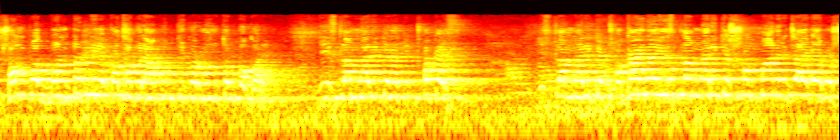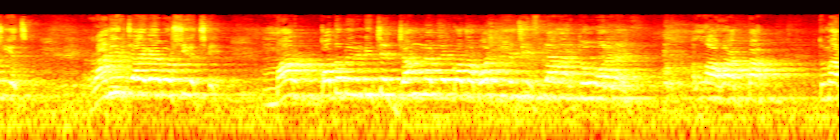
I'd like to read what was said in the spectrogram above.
সম্পদ বন্টন নিয়ে কথা বলে, আপত্তিকর মন্তব্য করে। যে ইসলাম নারীকে নাকি ঠকাইছে। ইসলাম নারীকে ঠকায় না ইসলাম নারীকে সম্মানের জায়গায় বসিয়েছে। রানীর জায়গায় বসিয়েছে। মার কদমের নিচে জান্নাতের কথা বলে দিয়েছে, ইসলাম আর কেউ বলে নাই। আল্লাহ আকবার। তোমার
